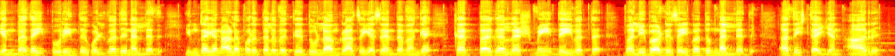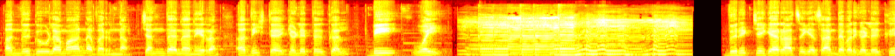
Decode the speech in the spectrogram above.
என்பதை புரிந்து கொள்வது நல்லது. இன்றைய நாளை பொறுத்தளவுக்கு துலாம் ராசியை சேர்ந்தவங்க கற்பக லக்ஷ்மி தெய்வத்தை வழிபாடு செய்வதும் நல்லது. அதிர்ஷ்டயன் ஆறு அனுகூலமான வர்ணம் சந்தன நிறம் அதிர்ஷ்ட எழுத்துக்கள் பி ஒய். விருட்சிக ராசியை சார்ந்தவர்களுக்கு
